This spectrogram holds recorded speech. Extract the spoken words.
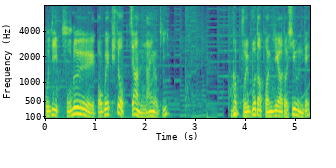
굳이 불을 먹을 필요 없지 않나 여기? 어, 불보다 번기가 더 쉬운데?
